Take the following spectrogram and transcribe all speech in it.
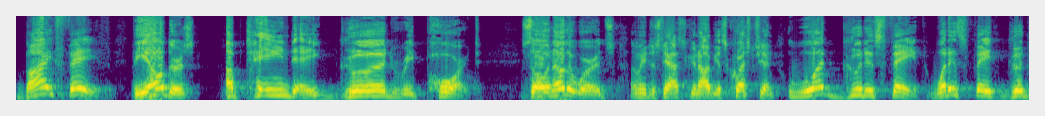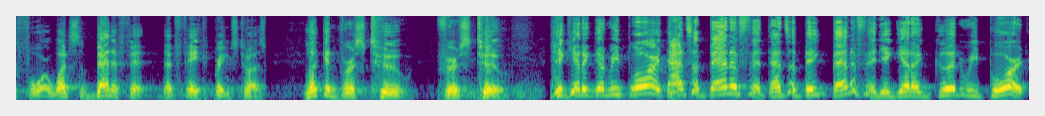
by faith, the elders obtained a good report. So, in other words, let me just ask you an obvious question. What good is faith? What is faith good for? What's the benefit that faith brings to us? Look at verse 2. Verse 2. You get a good report. That's a benefit. That's a big benefit. You get a good report.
